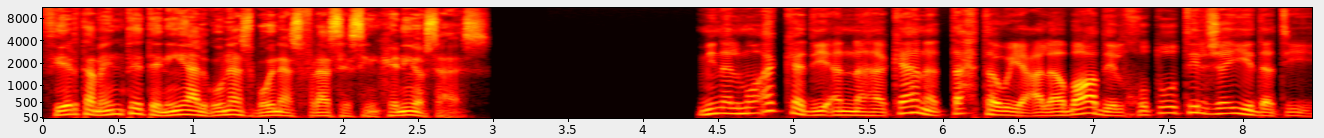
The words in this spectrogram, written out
Ciertamente tenía algunas buenas frases ingeniosas. من المؤكد أنها كانت تحتوي على بعض الخطوط الجيدة.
